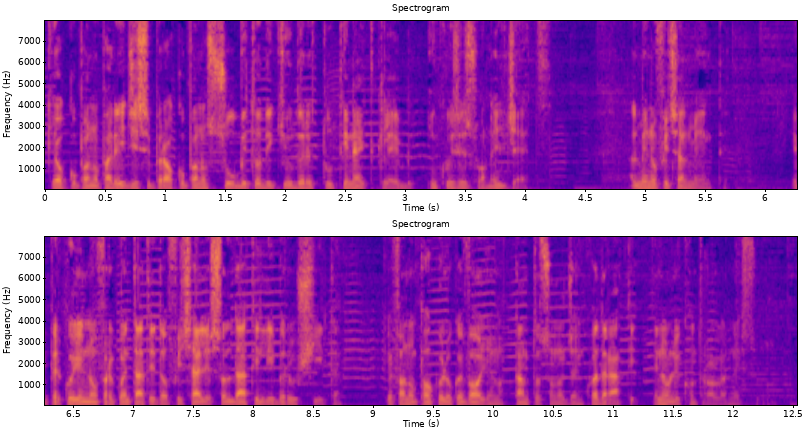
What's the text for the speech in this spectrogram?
che occupano Parigi, si preoccupano subito di chiudere tutti i nightclub in cui si suona il jazz, almeno ufficialmente, e per quelli non frequentati da ufficiali e soldati in libera uscita, che fanno un po' quello che vogliono, tanto sono già inquadrati e non li controlla nessuno.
